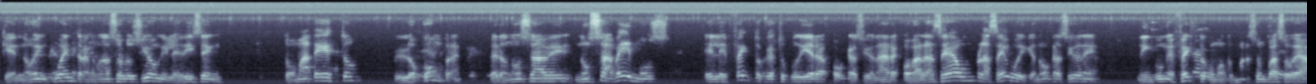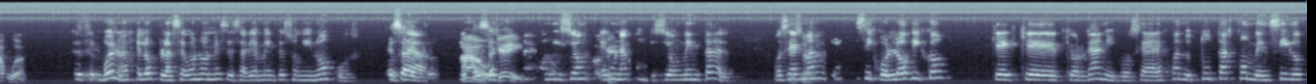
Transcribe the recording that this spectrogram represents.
que no encuentran una solución y les dicen, tómate esto, lo compran, pero no saben, no sabemos el efecto que esto pudiera ocasionar. Ojalá sea un placebo y que no ocasione ningún efecto, como tomarse un vaso de agua. Bueno, es que los placebos no necesariamente son inocuos. Exacto. ah, es, una condición, es una condición mental. O sea, es más psicológico que, que, que, orgánico. O sea, es cuando tú estás convencido.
